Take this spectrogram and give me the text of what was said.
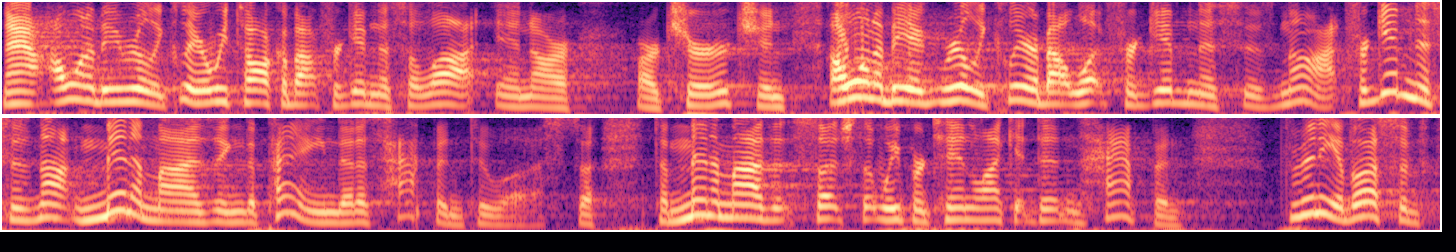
Now, I want to be really clear. We talk about forgiveness a lot in our, our church, and I want to be really clear about what forgiveness is not. Forgiveness is not minimizing the pain that has happened to us, to, to minimize it such that we pretend like it didn't happen. For many of us have,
